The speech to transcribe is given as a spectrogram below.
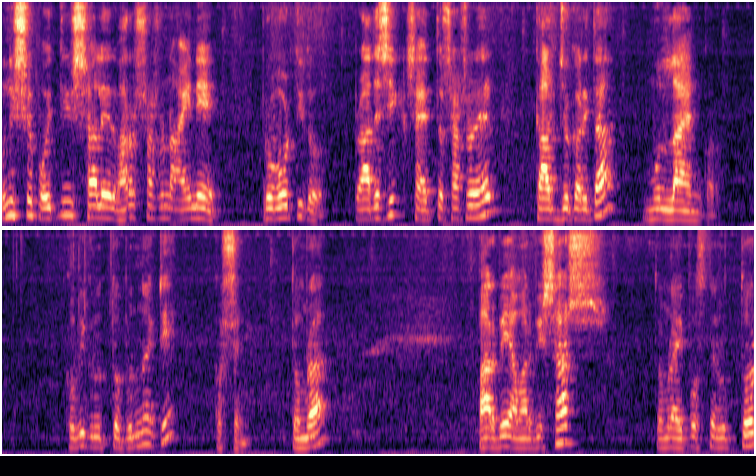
উনিশশো পঁয়ত্রিশ সালের ভারত শাসন আইনে প্রবর্তিত প্রাদেশিক স্বায়ত্তশাসনের কার্যকারিতা মূল্যায়ন করো। খুবই গুরুত্বপূর্ণ একটি কোশ্চেন তোমরা পারবে আমার বিশ্বাস, তোমরা এই প্রশ্নের উত্তর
